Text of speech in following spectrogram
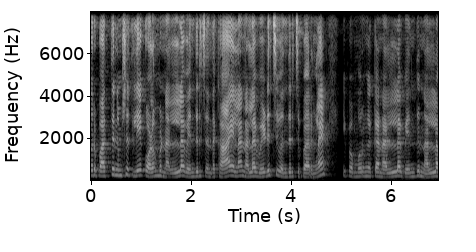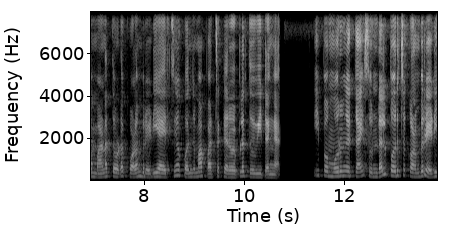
ஒரு பத்து நிமிஷத்துலேயே குழம்பு நல்லா வெந்துருச்சு. அந்த காயெல்லாம் நல்லா வெடித்து வந்துருச்சு பாருங்களேன். இப்போ முருங்கைக்காய் நல்லா வெந்து நல்ல மணத்தோட குழம்பு ரெடி ஆயிடுச்சுங்க கொஞ்சமாக பச்சை கருவேப்பில் தூவிட்டேங்க. இப்போ முருங்கைக்காய் சுண்டல் பொரிச்ச குழம்பு ரெடி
